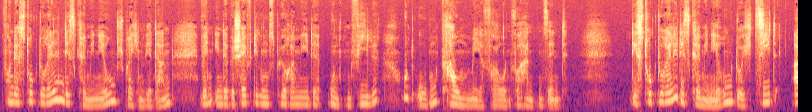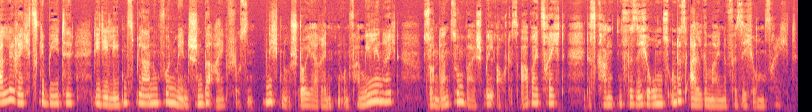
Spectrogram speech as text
Von der strukturellen Diskriminierung sprechen wir dann, wenn in der Beschäftigungspyramide unten viele und oben kaum mehr Frauen vorhanden sind. Die strukturelle Diskriminierung durchzieht alle Rechtsgebiete, die die Lebensplanung von Menschen beeinflussen. Nicht nur Steuerrenten und Familienrecht, sondern zum Beispiel auch das Arbeitsrecht, das Krankenversicherungs- und das allgemeine Versicherungsrecht.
